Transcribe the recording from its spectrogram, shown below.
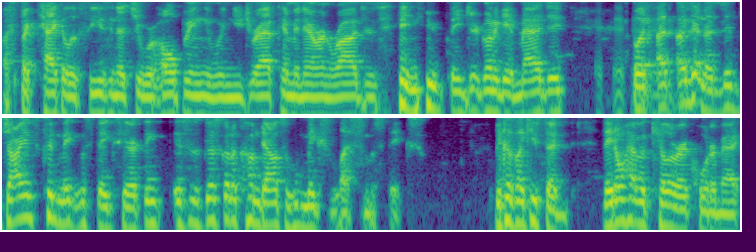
a spectacular season that you were hoping when you draft him and Aaron Rodgers and you think you're going to get magic. But again, the Giants could make mistakes here. I think this is just going to come down to who makes less mistakes. Because, like you said, they don't have a killer at quarterback.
